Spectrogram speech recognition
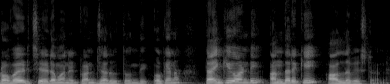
ప్రొవైడ్ చేయడం అనేటువంటి జరుగుతుంది. ఓకేనా? థ్యాంక్ యూ అండి. అందరికీ ఆల్ ద బెస్ట్ అండి.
